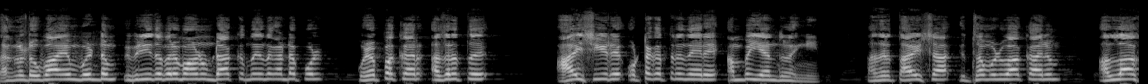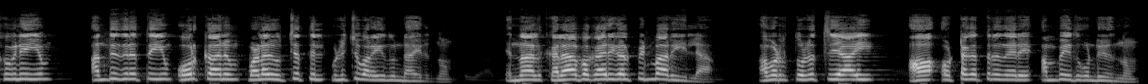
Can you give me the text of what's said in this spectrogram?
തങ്ങളുടെ ഉപായം വീണ്ടും വിപരീതപരമാണ് ഉണ്ടാക്കുന്നതെന്ന് കണ്ടപ്പോൾ കുഴപ്പക്കാർ അതിർത്ത് ആയിഷയുടെ ഒട്ടകത്തിന് നേരെ അമ്പെയ്യാൻ തുടങ്ങി. അതിർത്ത് ആയിഷ യുദ്ധം ഒഴിവാക്കാനും അള്ളാഹുവിനെയും അന്ത്യദിനത്തെയും ഓർക്കാനും വളരെ ഉച്ചത്തിൽ വിളിച്ചു പറയുന്നുണ്ടായിരുന്നു. എന്നാൽ കലാപകാരികൾ പിന്മാറിയില്ല. അവർ തുടർച്ചയായി ആ ഒട്ടകത്തിന് നേരെ അമ്പെയ്തുകൊണ്ടിരുന്നു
